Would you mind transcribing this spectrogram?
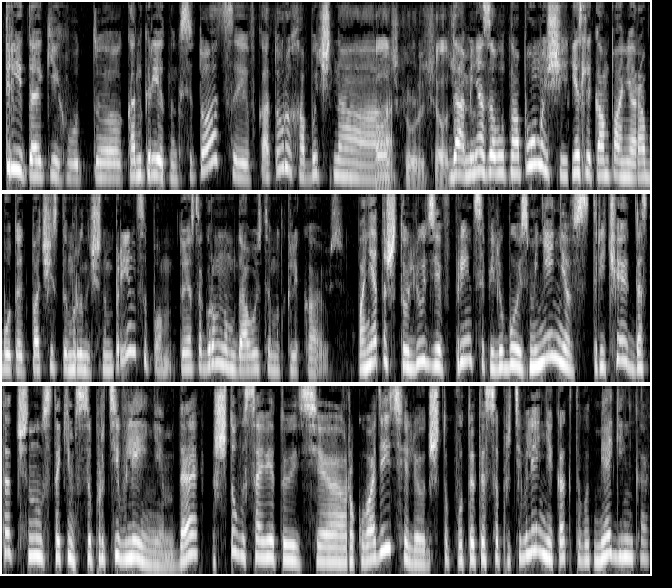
три таких вот э, конкретных ситуации, в которых обычно... Палочка-выручалочка. Да, меня зовут на помощь. Если компания работает по чистым рыночным принципам, то я с огромным удовольствием откликаюсь. Понятно, что люди, в принципе, любое изменение встречают достаточно ну, с таким сопротивлением, да? Что вы советуете руководителю, чтобы вот это сопротивление как-то вот мягенько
